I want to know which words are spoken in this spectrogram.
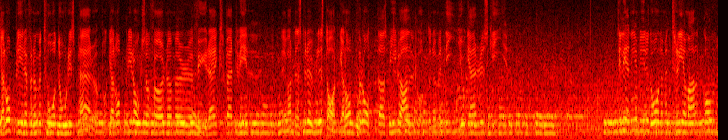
Galopp blir det för nummer två Doris Pärup och galopp blir också för nummer fyra Expert Will. Det har varit en strulig start. Galopp för åtta Spiro Algot och nummer nio Garry Ski. Till ledningen blir det då nummer tre Malcolm.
